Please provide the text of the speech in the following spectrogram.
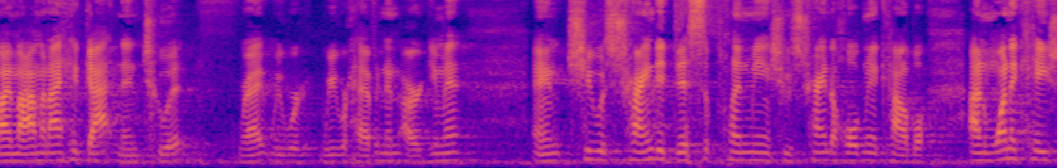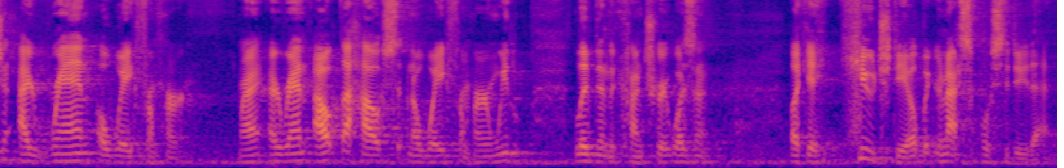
my mom and I had gotten into it, right? We were, we were having an argument and she was trying to discipline me and she was trying to hold me accountable. On one occasion, I ran away from her, right? I ran out the house and away from her. And we lived in the country. It wasn't like a huge deal, but you're not supposed to do that.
